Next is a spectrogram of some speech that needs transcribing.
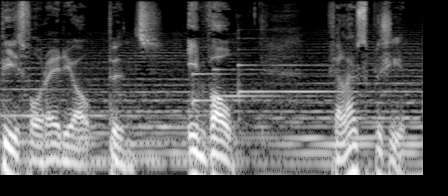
peacefulradio.info. Veel luisterplezier.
